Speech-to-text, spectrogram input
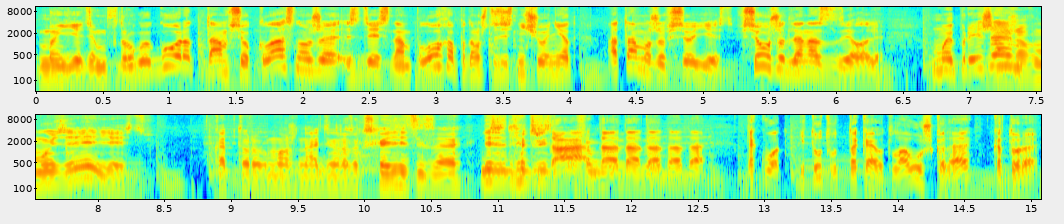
мы едем в другой город, там все классно уже, здесь нам плохо, потому что здесь ничего нет, а там уже все есть. Все уже для нас сделали. Мы приезжаем... Даже в музее есть, в который можно один разок сходить и за 10 лет жизни Да, да, городе, да, да, да, да. Так вот, и тут вот такая вот ловушка, да, которая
